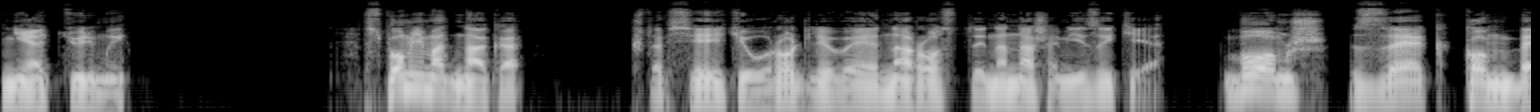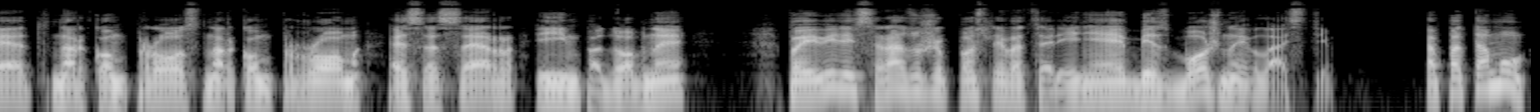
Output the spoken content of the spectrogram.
ни от тюрьмы. Вспомним, однако, что все эти уродливые наросты на нашем языке бомж, зэк, комбет, наркомпрос, наркомпром, СССР и им подобное появились сразу же после воцарения безбожной власти. А потому,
